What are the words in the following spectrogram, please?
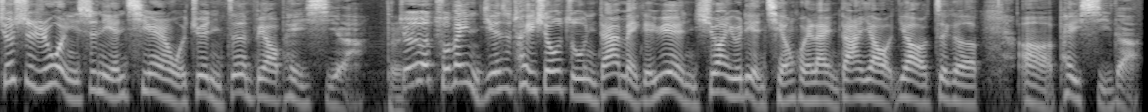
就是如果你是年轻人，我觉得你真的不要配息啦。就是说，除非你今天是退休族，你当然每个月你希望有点钱回来，你当然要 要这个呃配息的。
